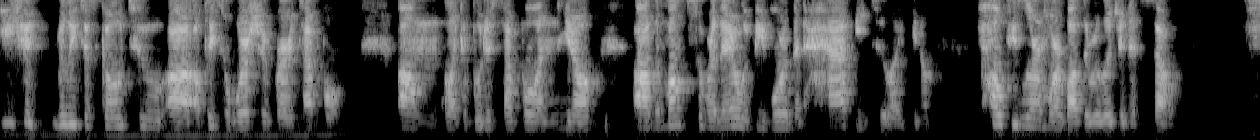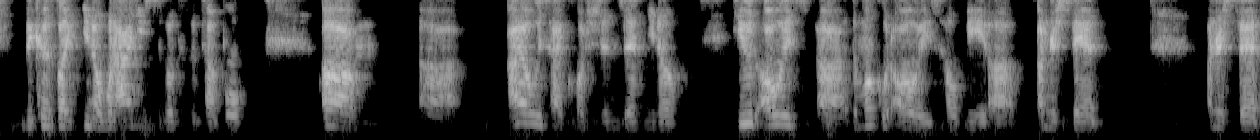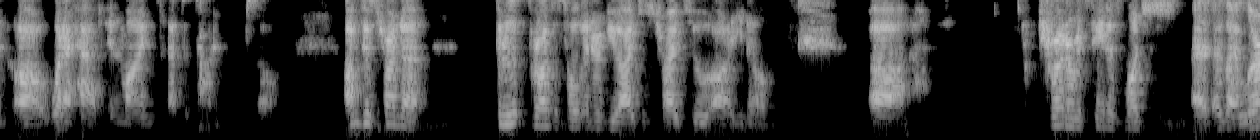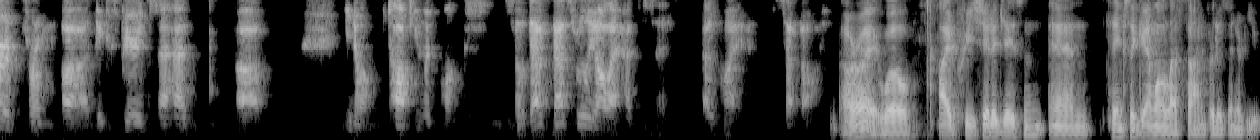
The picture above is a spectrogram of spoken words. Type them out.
you should really just go to uh, a place of worship or a temple, um, like a Buddhist temple, and you know, uh, the monks over there would be more than happy to like you know help you learn more about the religion itself because like you know when I used to go to the temple, um, uh, I always had questions, and you know he would always uh, the monk would always help me uh, understand understand uh, what I had in mind at the time. So I'm just trying to through, throughout this whole interview, I just tried to uh, you know uh, try to retain as much as I learned from uh, the experience I had uh, you know, talking with monks. So that that's really all I had to say as my set off. All right. Well, I appreciate it, Jason, and thanks again one last time for this interview.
